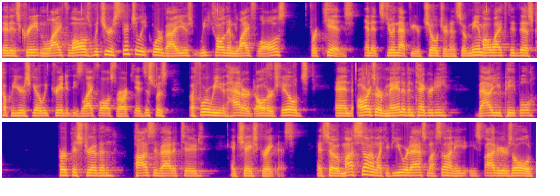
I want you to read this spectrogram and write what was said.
that is creating life laws, which are essentially core values. We call them life laws for kids and it's doing that for your children. And so me and my wife did this a couple years ago. We created these life laws for our kids. This was before we even had our daughter Fields. And ours are man of integrity, value people, purpose driven, positive attitude, and chase greatness. And so my son, like if you were to ask my son, he, he's five years old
